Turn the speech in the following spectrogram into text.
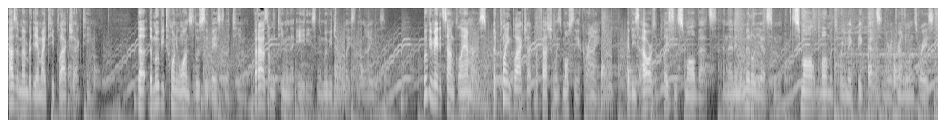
I was a member of the MIT blackjack team. The, the movie 21 is loosely based on the team, but I was on the team in the 80s and the movie took place in the 90s. The movie made it sound glamorous, but playing blackjack professionally is mostly a grind. You have these hours of placing small bets, and then in the middle you have some small moments where you make big bets and your adrenaline's racing.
